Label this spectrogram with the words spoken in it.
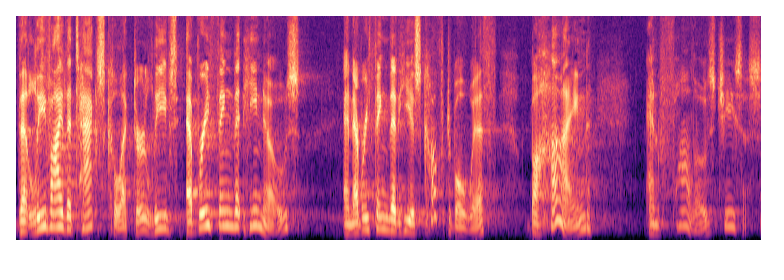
that Levi the tax collector leaves everything that he knows and everything that he is comfortable with behind and follows Jesus.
